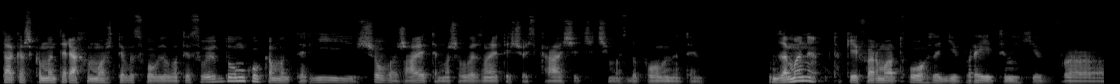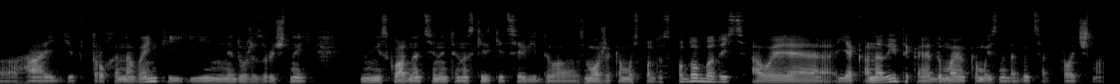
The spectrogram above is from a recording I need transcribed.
Також в коментарях ви можете висловлювати свою думку, коментарі, що вважаєте, можливо, знаєте щось краще чи чимось доповнити. Для мене такий формат оглядів, рейтингів, е, гайдів трохи новенький і не дуже зручний. Мені складно оцінити, наскільки це відео зможе комусь сподобатись, але як аналітика, я думаю, комусь знадобиться точно.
